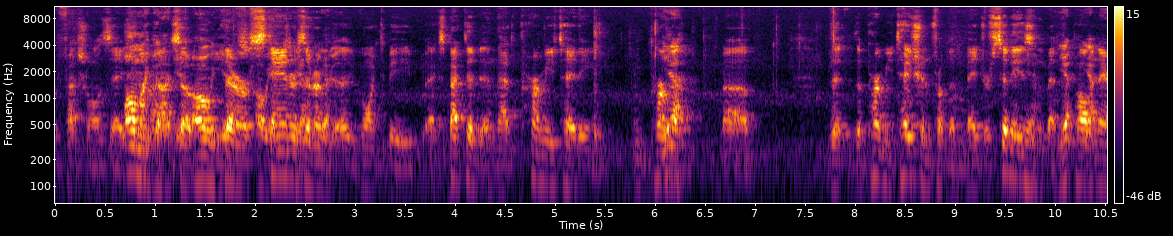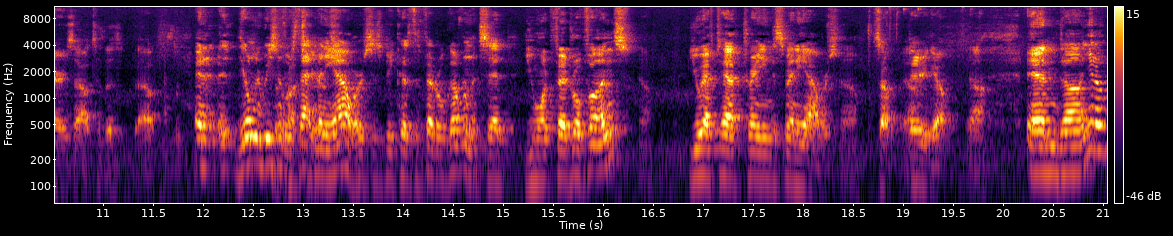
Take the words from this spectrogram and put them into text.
professionalization. Oh my right? God, yeah. So Oh, yes. there are Oh, yes. standards Yeah, that are yeah. uh, going to be expected, and that permutating, perm- Yeah. uh, the the permutation from the major cities and Yeah, yeah, metropolitan yeah. areas out to the out. To the And uh, the only reason it was that many hours is because the federal government said, "You want federal funds? Yeah. You have to have training this many hours." Yeah. So Yeah. there you go. yeah, And uh, you know,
